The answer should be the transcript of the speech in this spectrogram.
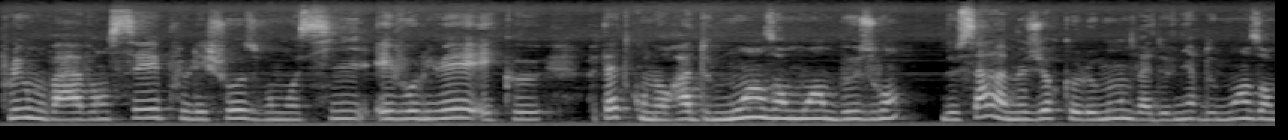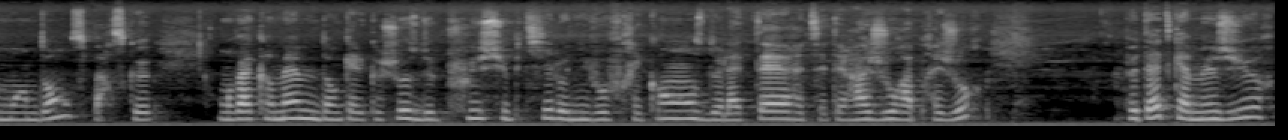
plus on va avancer, plus les choses vont aussi évoluer et que peut-être qu'on aura de moins en moins besoin de ça à mesure que le monde va devenir de moins en moins dense parce que on va quand même dans quelque chose de plus subtil au niveau fréquence, de la Terre, etc., jour après jour. Peut-être qu'à mesure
